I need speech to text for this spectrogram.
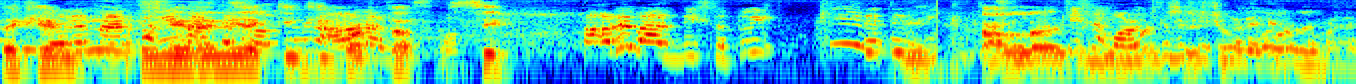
দেখেন নিয়ে কি কি করতেছে সি তাহলে বাদ দিস না তুই কি রে তুই করে মানে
